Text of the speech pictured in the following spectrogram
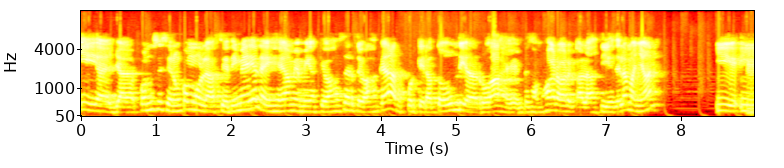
y eh, ya cuando se hicieron como las 7 y media le dije a mi amiga, ¿qué vas a hacer? ¿Te vas a quedar? Porque era todo un día de rodaje. Empezamos a grabar a las 10 de la mañana y, y, Y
